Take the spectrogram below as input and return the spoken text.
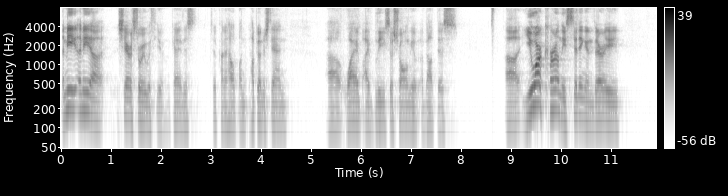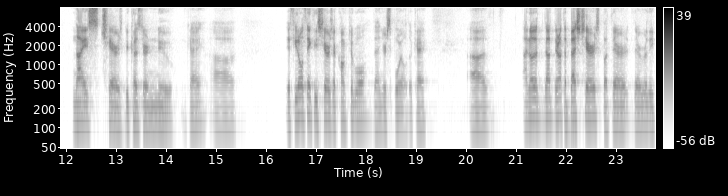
Let me, let me uh, share a story with you, okay, just to kind of help, un- help you understand uh, why I, believe so strongly about this. Uh, you are currently sitting in very nice chairs because they're new, okay? Uh, if you don't think these chairs are comfortable, then you're spoiled, okay? Uh, I know that they're not the best chairs, but they're, they're really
